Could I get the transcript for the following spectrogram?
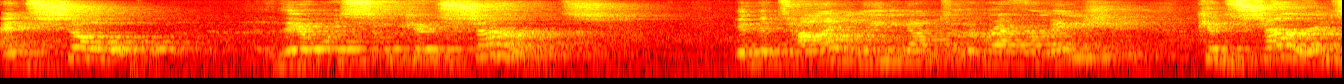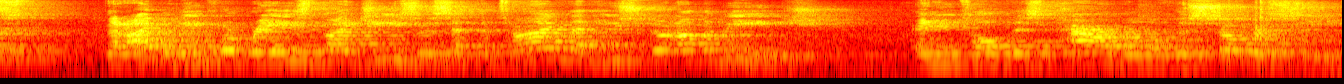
And so there was some concerns in the time leading up to the Reformation. Concerns that I believe were raised by Jesus at the time that he stood on the beach and he told this parable of the sower seed.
